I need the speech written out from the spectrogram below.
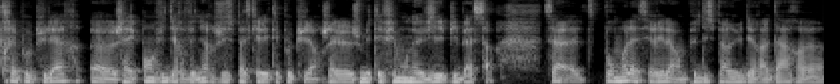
très populaire, euh, j'avais pas envie d'y revenir juste parce qu'elle était populaire. Je, je m'étais fait mon avis et puis basta. Ça, pour moi, la série elle a un peu disparu des radars euh,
